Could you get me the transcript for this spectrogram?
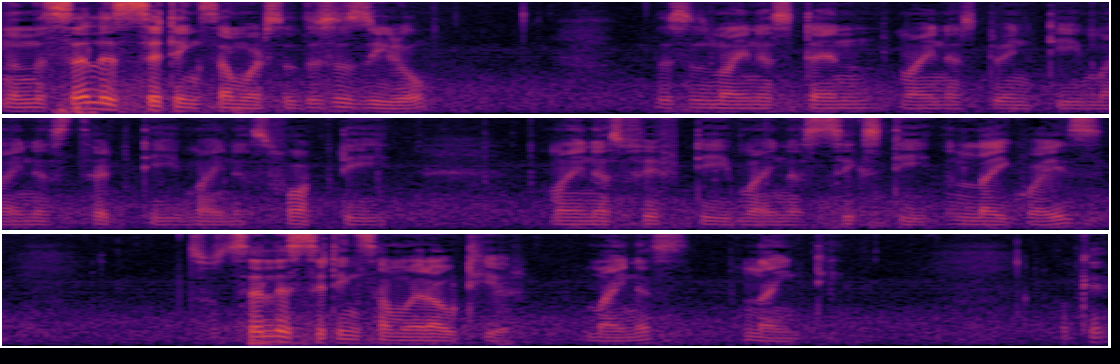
Then the cell is sitting somewhere so this is 0 this is minus 10 minus 20 minus 30 minus 40 minus 50 minus 60 and likewise. So cell is sitting somewhere out here minus 90 okay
